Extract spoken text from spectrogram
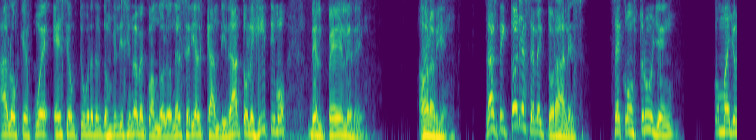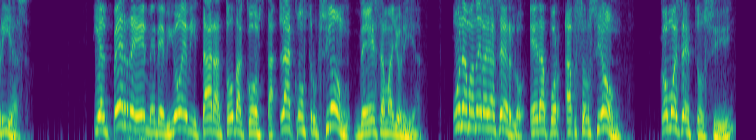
a lo que fue ese octubre del 2019 cuando Leonel sería el candidato legítimo del PLD. Ahora bien, las victorias electorales se construyen con mayorías. Y el PRM debió evitar a toda costa la construcción de esa mayoría. Una manera de hacerlo era por absorción. ¿Cómo es esto? Sí.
